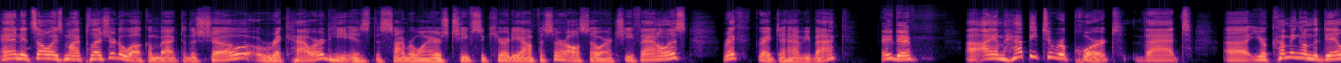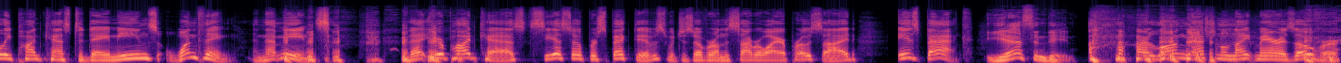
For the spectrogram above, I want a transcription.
And it's always my pleasure to welcome back to the show Rick Howard. He is the CyberWire's Chief Security Officer, also our Chief Analyst. Rick, great to have you back. Hey, Dave. Uh, I am happy to report that uh, your coming on the daily podcast today means one thing, and that means that your podcast, CSO Perspectives, which is over on the CyberWire Pro side, is back. Yes, indeed. Our long national nightmare is over.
